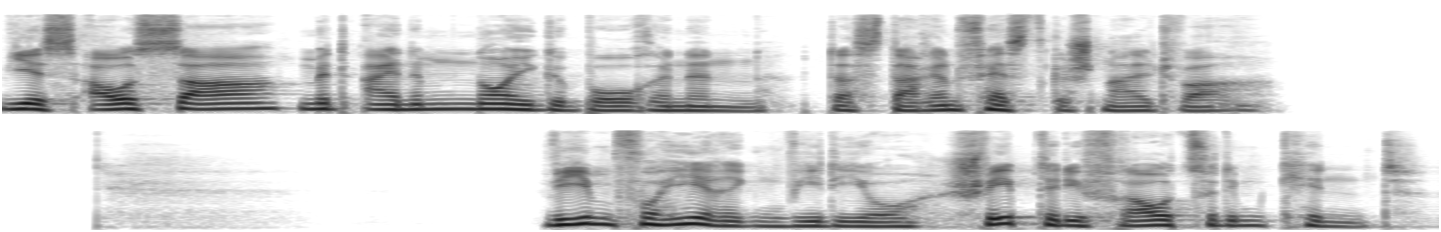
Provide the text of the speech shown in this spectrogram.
wie es aussah mit einem Neugeborenen, das darin festgeschnallt war. Wie im vorherigen Video schwebte die Frau zu dem Kind,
